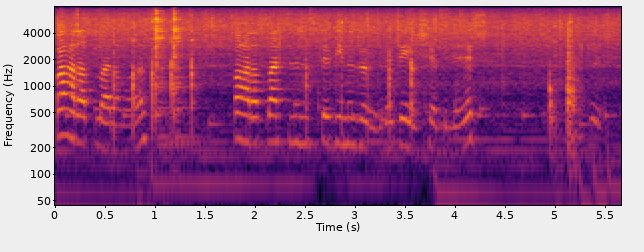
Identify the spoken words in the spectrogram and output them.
Baharatlarımız. Baharatlar sizin istediğinize göre değişebilir. Buyurun.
